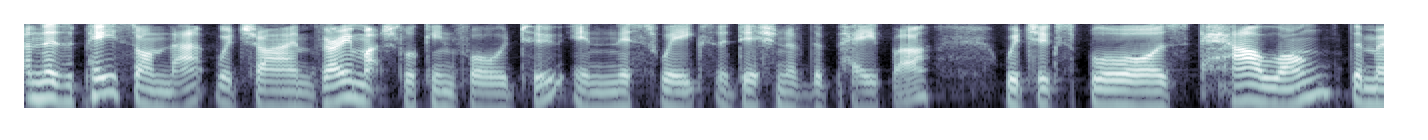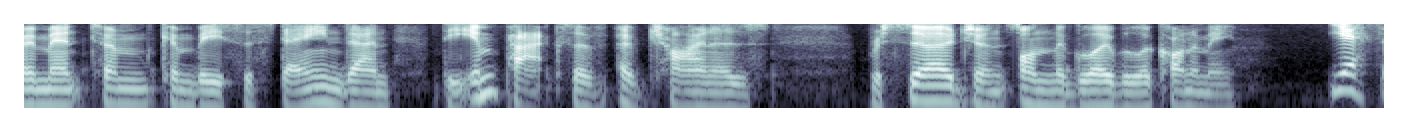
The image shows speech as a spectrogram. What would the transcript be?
And there's a piece on that, which I'm very much looking forward to in this week's edition of the paper, which explores how long the momentum can be sustained and the impacts of, of China's resurgence on the global economy. Yes,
